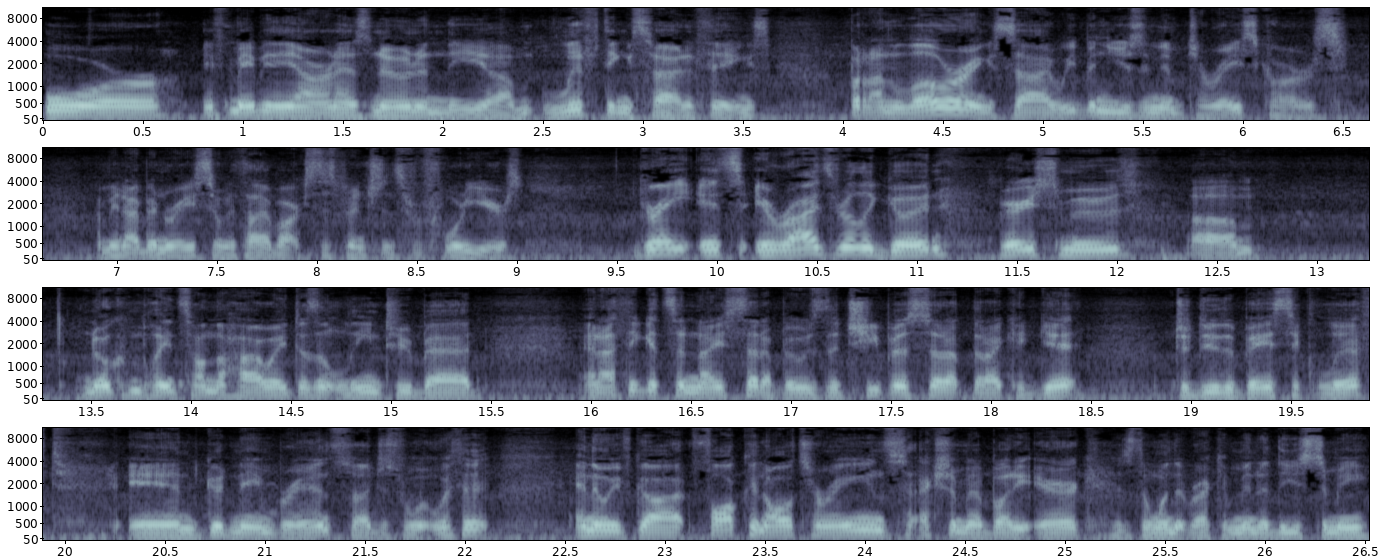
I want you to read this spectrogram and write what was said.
or if maybe they aren't as known in the um, lifting side of things. But on the lowering side, we've been using them to race cars. I mean, I've been racing with Eibach suspensions for 40 years. Great, it's it rides really good, very smooth. Um, no complaints on the highway, doesn't lean too bad. And I think it's a nice setup. It was the cheapest setup that I could get to do the basic lift and good name brand, so I just went with it. And then we've got Falken All Terrains. Actually, my buddy Eric is the one that recommended these to me.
